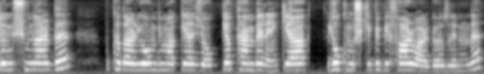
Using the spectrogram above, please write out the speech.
dönüşümlerde bu kadar yoğun bir makyaj yok. Ya pembe renk ya yokmuş gibi bir far var gözlerinde.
